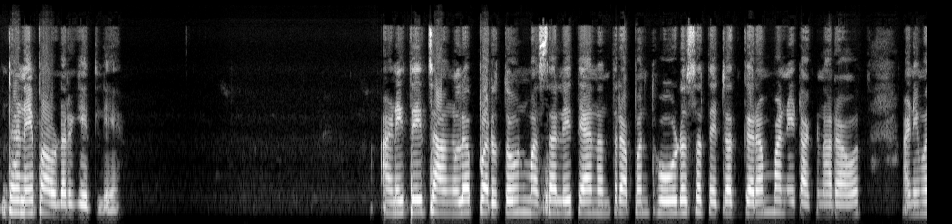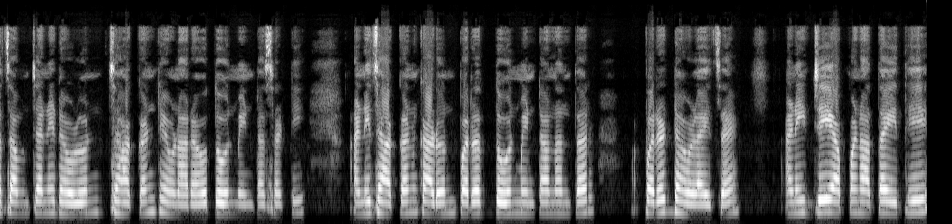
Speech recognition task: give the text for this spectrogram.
धणे पावडर घेतली आहे आणि ते चांगलं परतवून मसाले त्यानंतर आपण थोडंसं त्याच्यात गरम पाणी टाकणार आहोत. आणि मग चमच्याने ढवळून झाकण ठेवणार आहोत दोन मिनटासाठी. आणि झाकण काढून परत दोन मिनटानंतर परत ढवळायचं आहे आणि जे आपण आता इथे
